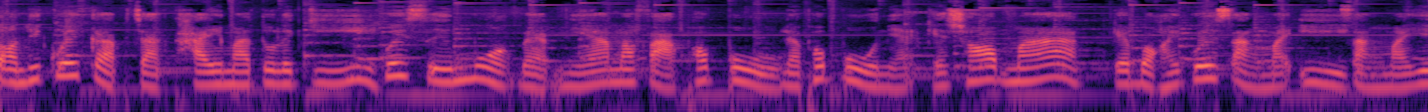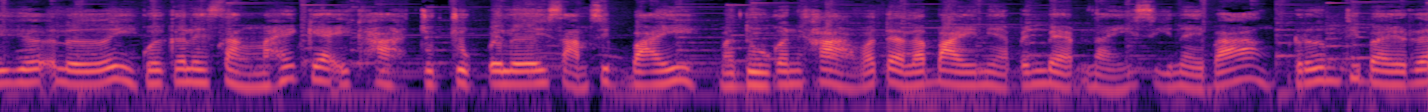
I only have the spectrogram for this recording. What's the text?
ตอนที่กล้วยกลับจากไทยมาตุรกีกล้วยซื้อหมวกแบบนี้มาฝากพ่อปู่ แล้วพ่อปู่เนี่ยแกชอบมาก แกบอกให้กล้วยสั่งมาอีก สั่งมาเยอะๆเลยกล้วยก็เลยสั่งมาให้แกอีกค่ะ จุกๆไปเลย 30 ใบ มาดูกันค่ะ ว่าแต่ละใบเนี่ยเป็นแบบไหนสีไหนบ้าง เริ่มที่ใบแร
